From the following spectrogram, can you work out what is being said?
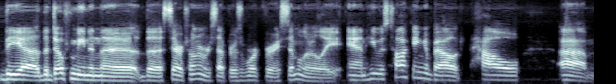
the uh, the dopamine and the the serotonin receptors work very similarly. And he was talking about how um,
